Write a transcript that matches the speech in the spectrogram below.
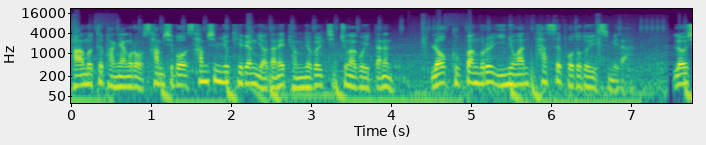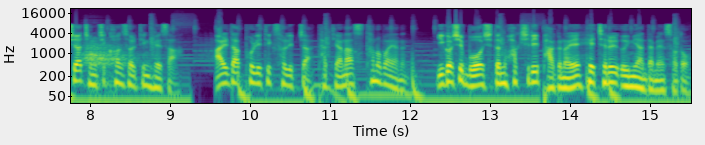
바흐무트 방향으로 35, 36 해병 여단의 병력을 집중하고 있다는 러 국방부를 인용한 타스 보도도 있습니다. 러시아 정치 컨설팅 회사 알다 폴리틱 설립자 타티아나 스타노바야는 이것이 무엇이든 확실히 바그너의 해체를 의미한다면서도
